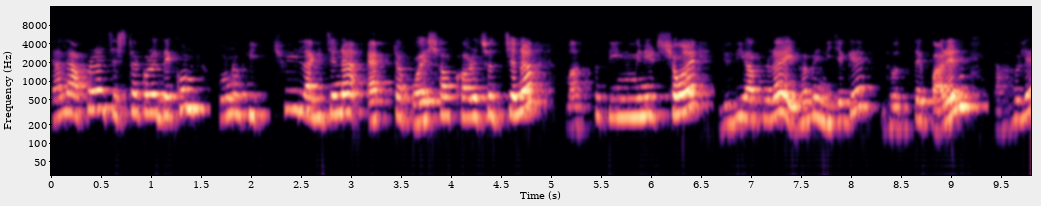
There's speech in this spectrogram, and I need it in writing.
তাহলে আপনারা চেষ্টা করে দেখুন, কোনো কিচ্ছুই লাগছে না, একটা পয়সাও খরচ হচ্ছে না, মাত্র তিন মিনিট সময়। যদি আপনারা এইভাবে নিজেকে ধরতে পারেন, তাহলে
